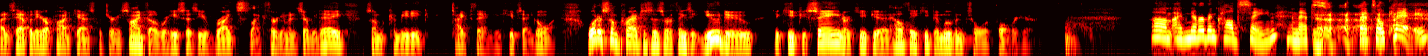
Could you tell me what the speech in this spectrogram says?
I just happened to hear a podcast with Jerry Seinfeld where he says he writes like 30 minutes every day, some comedic type thing, and keeps that going. What are some practices or things that you do to keep you sane or keep you healthy, keep you moving forward, forward here? Um, I've never been called sane, and that's that's okay.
